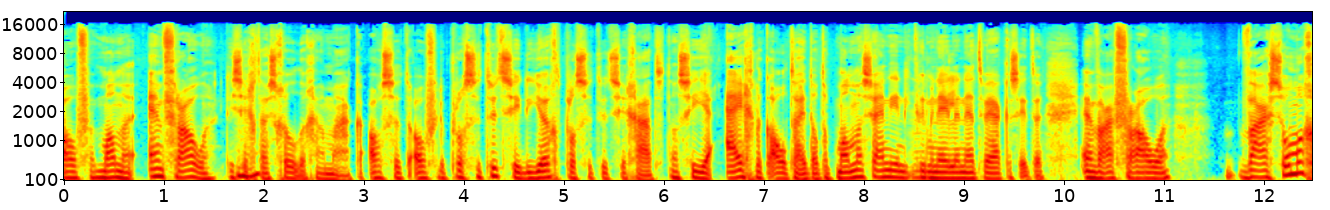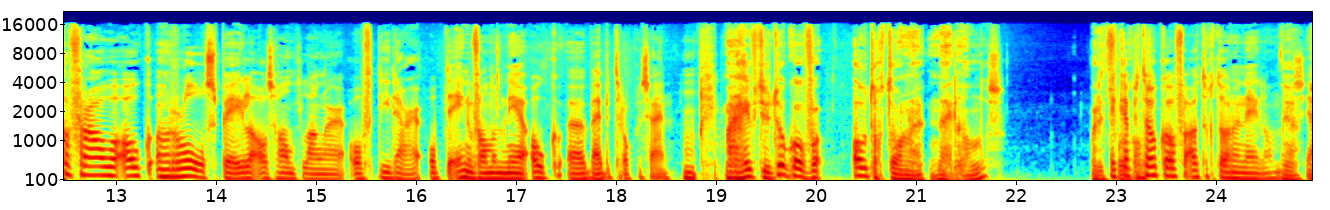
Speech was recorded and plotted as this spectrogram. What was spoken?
over mannen en vrouwen die zich mm daar schuldig gaan maken. Als het over de prostitutie, de jeugdprostitutie gaat... dan zie je eigenlijk altijd dat het mannen zijn... die in die mhm. criminele netwerken zitten. En waar vrouwen waar sommige vrouwen ook een rol spelen als handlanger... of die daar op de een of andere manier ook uh, bij betrokken zijn. Hm. Maar heeft u het ook over autochtone Nederlanders? Ik heb het ook over autochtone Nederlanders, ja.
